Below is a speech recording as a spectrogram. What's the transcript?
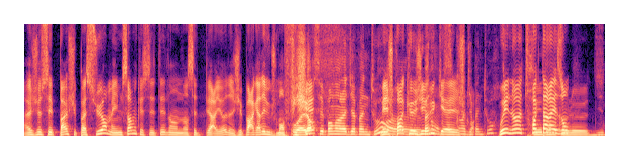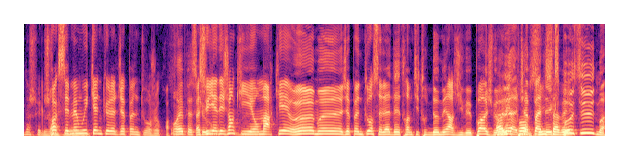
Ah, Je sais pas, je suis pas sûr, mais il me semble que c'était dans, dans cette période. J'ai pas regardé vu que je m'en Ou fichais. alors c'est pendant la Japan Tour Mais je crois que euh, j'ai bah vu que- je crois- Japan Tour Oui, non, je crois que t'as raison. euh, Le 19 et le Je crois 20 que c'est le même week-end que la Japan Tour, je crois. Ouais, parce, Parce qu'il y a des gens qui ont marqué Ouais, moi, Japan Tour, c'est là d'être un petit truc de merde, j'y vais pas, je vais aller à Japan si, ça Expo Sud, moi.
